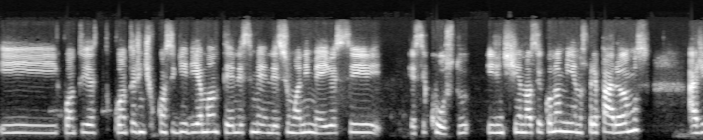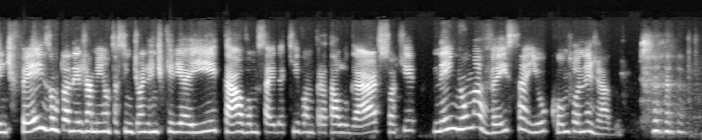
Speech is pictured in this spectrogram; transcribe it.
e quanto, quanto a gente conseguiria manter nesse, nesse um ano e meio esse, esse custo. E a gente tinha nossa economia, nos preparamos, a gente fez um planejamento assim de onde a gente queria ir, tal, vamos sair daqui, vamos para tal lugar, só que nenhuma vez saiu como planejado.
